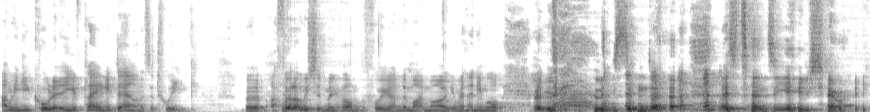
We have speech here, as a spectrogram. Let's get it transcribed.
I mean, you call it you're playing it down as a tweak, but I feel like we should move on before you undermine my argument anymore. Lucinda, let's turn to you, shall we?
